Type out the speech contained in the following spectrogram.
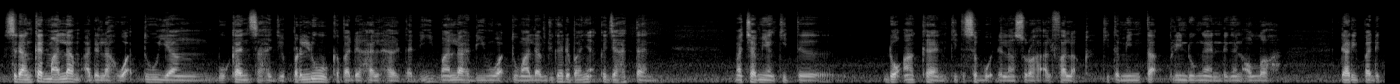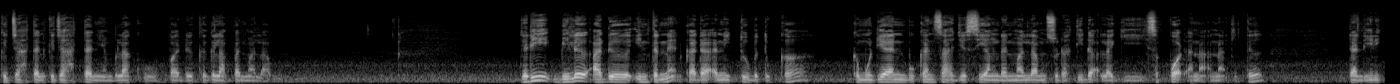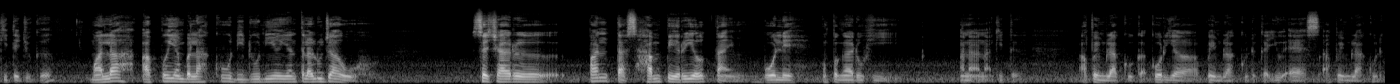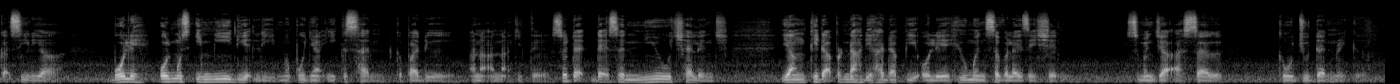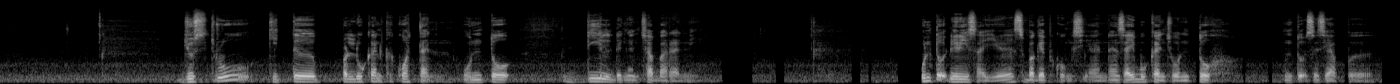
Sedangkan malam adalah waktu yang bukan sahaja perlu kepada hal-hal tadi, malah di waktu malam juga ada banyak kejahatan. Macam yang kita doakan, kita sebut dalam surah Al-Falaq, kita minta perlindungan dengan Allah daripada kejahatan-kejahatan yang berlaku pada kegelapan malam. Jadi bila ada internet keadaan itu bertukar, kemudian bukan sahaja siang dan malam sudah tidak lagi support anak-anak kita dan diri kita juga, malah apa yang berlaku di dunia yang terlalu jauh. Secara pantas hampir real time boleh mempengaruhi anak-anak kita. Apa yang berlaku kat Korea apa yang berlaku dekat US apa yang berlaku dekat Syria boleh almost immediately mempunyai kesan kepada anak-anak kita. So that that's a new challenge yang tidak pernah dihadapi oleh human civilization semenjak asal kewujudan mereka justru kita perlukan kekuatan untuk deal dengan cabaran ni. Untuk diri saya sebagai perkongsian dan saya bukan contoh untuk sesiapa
